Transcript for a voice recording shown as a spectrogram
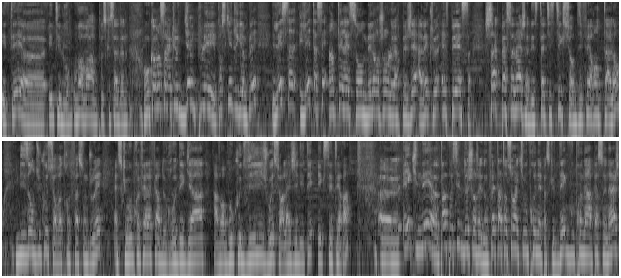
était, euh, était lourd. On va voir un peu ce que ça donne. On commence avec le gameplay. Pour ce qui est du gameplay, il est, assez intéressant, mélangeant le RPG avec le FPS. Chaque personnage a des statistiques sur différents talents, misant du coup sur votre façon de jouer. Est-ce que vous préférez faire de gros dégâts, avoir beaucoup de vie, jouer sur l'agilité, etc. Euh, et qui n'est euh, pas possible de changer. Donc faites attention à qui vous prenez, parce que dès que vous prenez un personnage,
